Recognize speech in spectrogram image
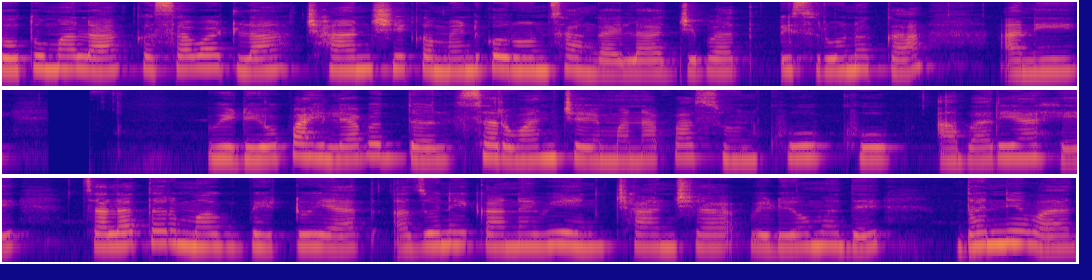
तो तुम्हाला कसा वाटला छानशी कमेंट करून सांगायला अजिबात विसरू नका आणि व्हिडिओ पाहिल्याबद्दल सर्वांचे मनापासून खूप खूप आभारी आहे. चला तर मग भेटूयात अजून एका नवीन छानशा व्हिडिओमध्ये. धन्यवाद.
